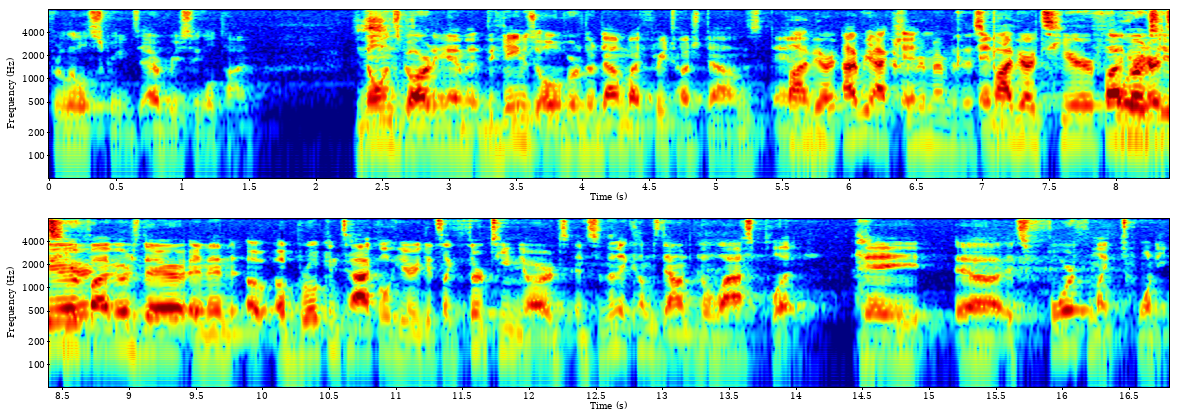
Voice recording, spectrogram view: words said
for little screens every single time. No one's guarding him. The game's over. They're down by three touchdowns. And Five yards. I actually and- remember this. Five yards here, Five four yards, yards here, five yards there, and then a, a broken tackle here gets like 13 yards, and so then it comes down to the last play. They, uh, it's fourth and like 20,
